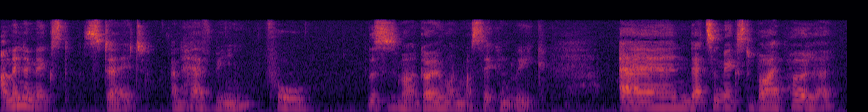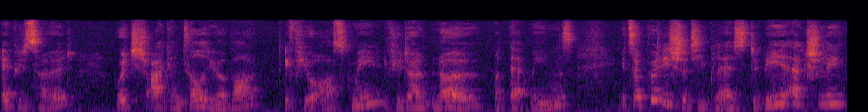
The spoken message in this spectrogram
I'm in a mixed state and have been for, this is my going on my second week, and that's a mixed bipolar episode, which I can tell you about if you ask me, if you don't know what that means, it's a pretty shitty place to be actually.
